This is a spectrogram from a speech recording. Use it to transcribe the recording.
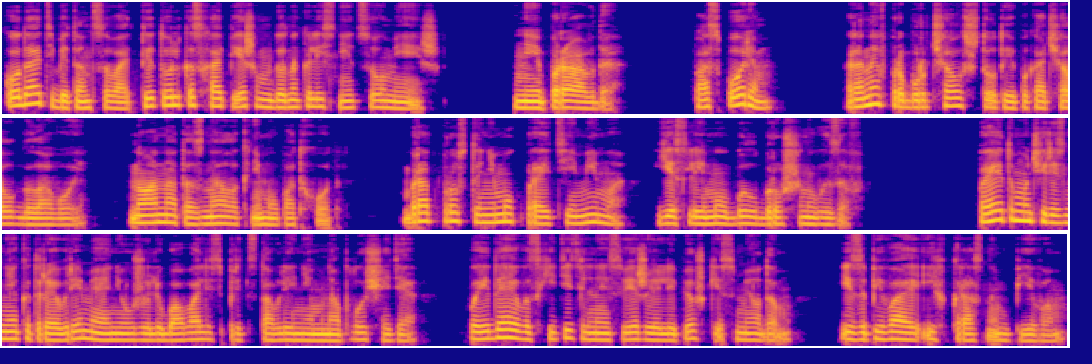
Куда тебе танцевать? Ты только с хапешем да на колесницу умеешь. Неправда. Поспорим? Ренеф пробурчал что-то и покачал головой. Но она-то знала к нему подход. Брат просто не мог пройти мимо, если ему был брошен вызов. Поэтому через некоторое время они уже любовались представлением на площади, поедая восхитительные свежие лепешки с медом и запивая их красным пивом.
